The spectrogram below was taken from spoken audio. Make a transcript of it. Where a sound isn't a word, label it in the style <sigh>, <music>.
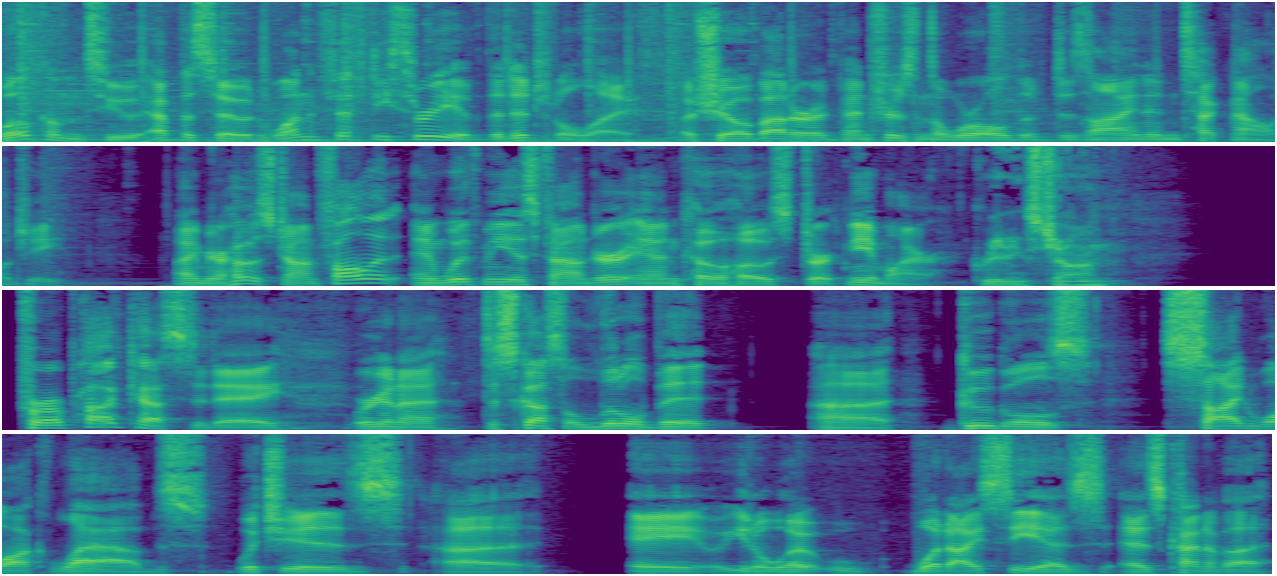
Welcome to episode 153 of The Digital Life, a show about our adventures in the world of design and technology. I'm your host, Jon Follett, and with me is founder and co host Dirk Knemeyer. Greetings, Jon. For our podcast today, we're going to discuss a little bit uh, Google's Sidewalk Labs, which is uh, a you know what what I see as as kind of a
